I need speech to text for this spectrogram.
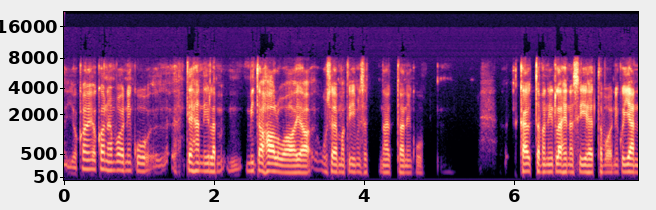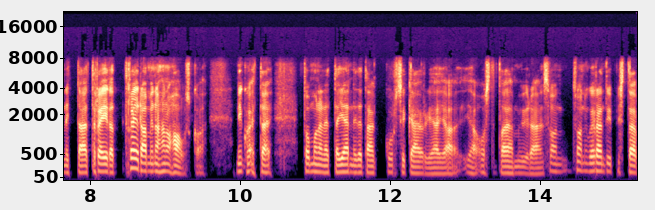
jokainen, jokainen voi niin kuin, tehdä niillä mitä haluaa, ja useimmat ihmiset näyttää niin kuin, käyttävän niitä lähinnä siihen, että voi niin kuin jännittää. Treida, treidaaminenhan on hauskaa. Niin kuin, että, tommonen, että jännitetään kurssikäyriä ja, ja ostetaan ja myydään. Se on, se on niin kuin erään tyyppistä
